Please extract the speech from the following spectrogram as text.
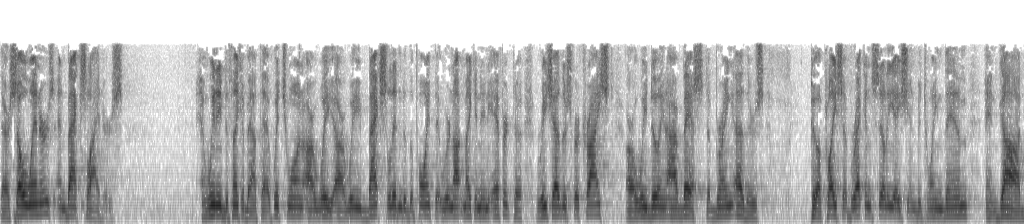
There are soul winners and backsliders. And we need to think about that. Which one are we? Are we backslidden to the point that we're not making any effort to reach others for Christ? Or are we doing our best to bring others to a place of reconciliation between them and God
